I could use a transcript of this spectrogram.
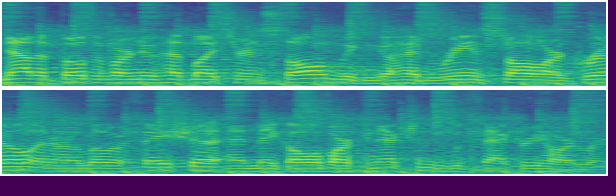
Now that both of our new headlights are installed, we can go ahead and reinstall our grille and our lower fascia and make all of our connections with factory hardware.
